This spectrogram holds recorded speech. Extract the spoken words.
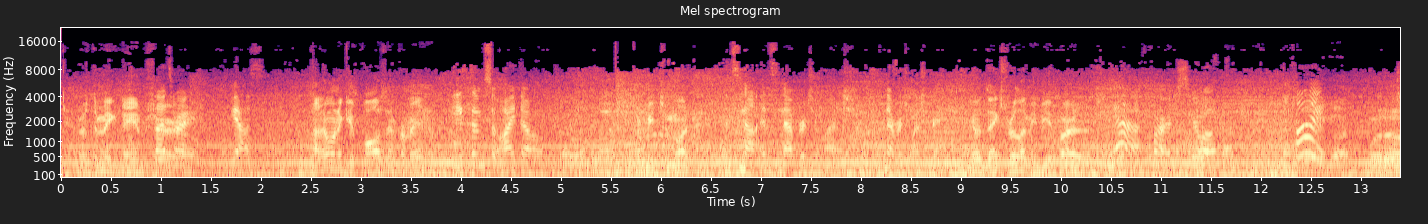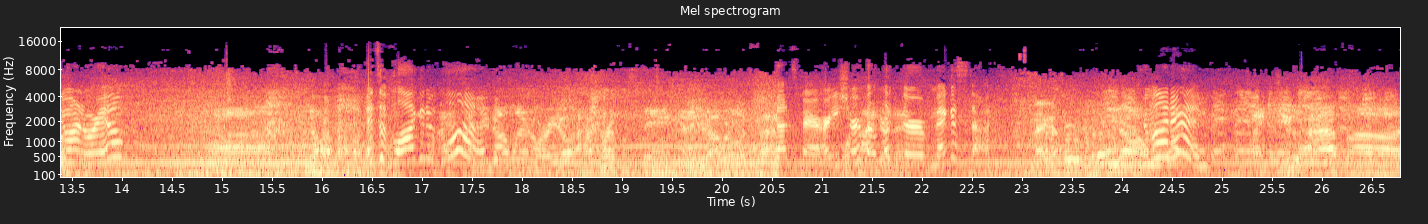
just to make damn sure. That's right. Yes. I don't want to give false information. Eat them so I don't. That'd be too much. It's not. It's never too much. Never too much cream. You know, thanks for letting me be a part of this. Yeah, of course. You're welcome. That's Hi. really good. What Do you want an Oreo? Uh, no. It's a vlog and a vlog. I do not want an Oreo. I have Russell Sting, and I do not want to look fat. That's fair. Are you What sure? But kind are look, they? they're mega stuff. Mega. No. Come on in. I do have uh,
